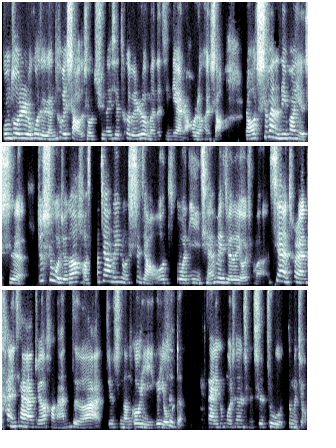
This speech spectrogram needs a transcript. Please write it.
工作日或者人特别少的时候去那些特别热门的景点，然后人很少，然后吃饭的地方也是。就是我觉得好像这样的一种视角，我我以前没觉得有什么，现在突然看一下，觉得好难得啊！就是能够以一个游客，在一个陌生的城市住这么久，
